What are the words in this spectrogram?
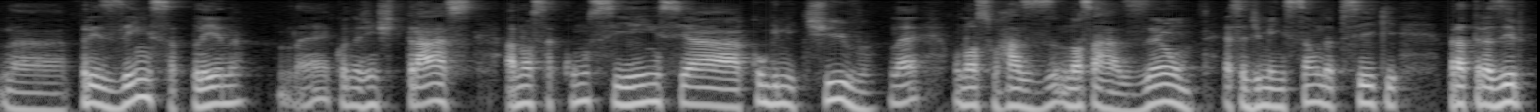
na presença plena, né? Quando a gente traz a nossa consciência cognitiva, né? o nosso raz... nossa razão, essa dimensão da psique, para trazer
